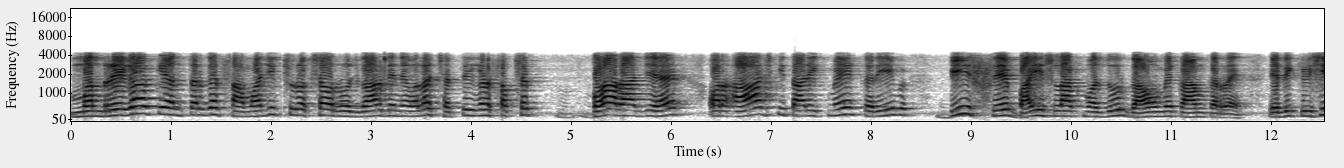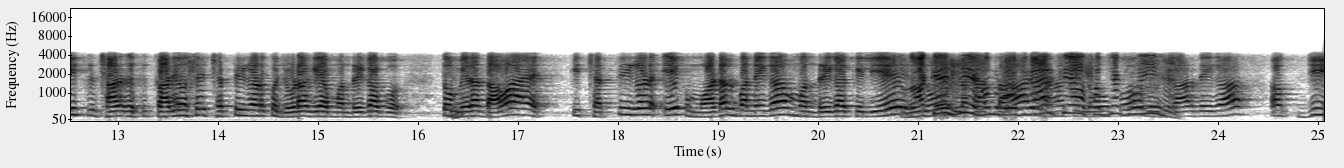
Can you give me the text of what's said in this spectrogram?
मनरेगा के अंतर्गत सामाजिक सुरक्षा और रोज़गार देने वाला छत्तीसगढ़ सबसे बड़ा राज्य है और आज की तारीख में करीब 20 से 22 लाख मजदूर गाँव में काम कर रहे हैं। यदि कृषि कार्यों से छत्तीसगढ़ को जोड़ा गया मनरेगा को तो मेरा दावा है कि छत्तीसगढ़ एक मॉडल बनेगा मनरेगा के लिए राकेश जी, हम रोज़गार के सब्जेक्ट नहीं हैं। रोज़गार देगा। अब जी।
